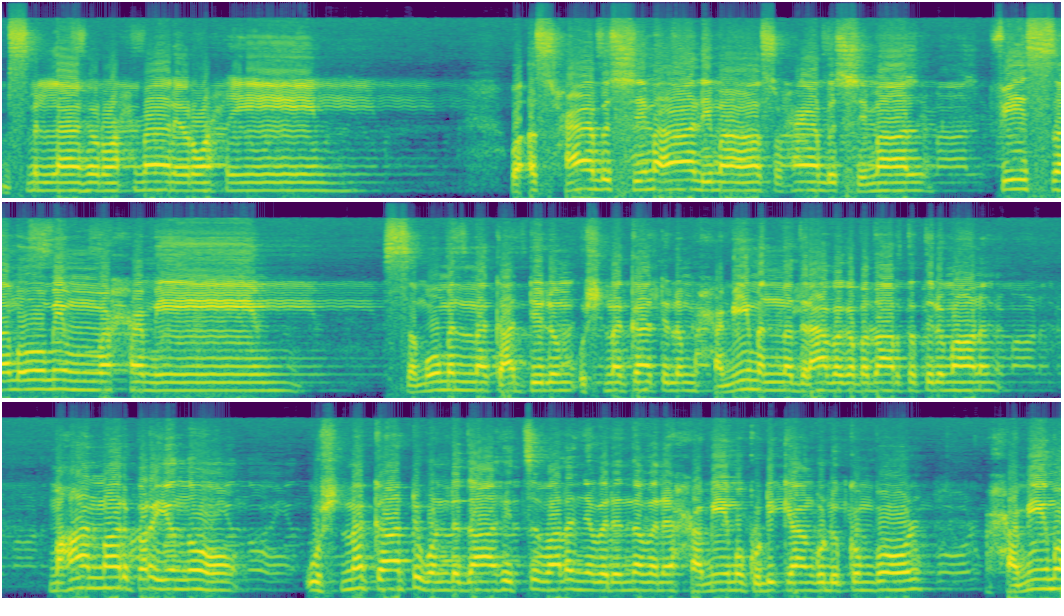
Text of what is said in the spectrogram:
ബിസ്മില്ലാഹിർ റഹ്മാനിർ റഹീം وأصحاب الشمال ما أصحاب الشمال في سموم وحميم സമൂം എന്ന കാറ്റിലും ഉഷ്ണക്കാറ്റിലും ഹമീം എന്ന ദ്രാവക പദാർത്ഥത്തിലുമാണ് മഹാന്മാർ പറയുന്നു ഉഷ്ണക്കാറ്റ് കൊണ്ട് ദാഹിച്ച് വലഞ്ഞു വരുന്നവന് ഹമീമ് കുടിക്കാൻ കൊടുക്കുമ്പോൾ ഹമീമ്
